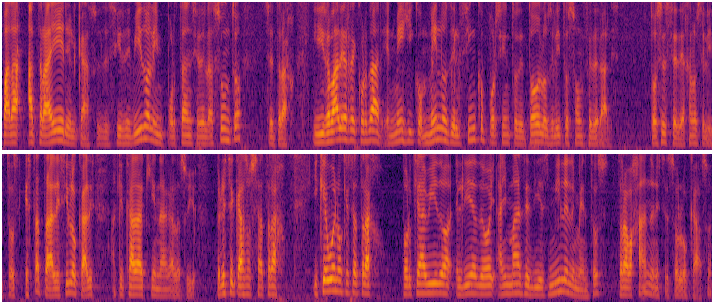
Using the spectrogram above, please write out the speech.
para atraer el caso, es decir, debido a la importancia del asunto, se trajo. Y vale recordar, en México menos del 5% de todos los delitos son federales. Entonces se dejan los delitos estatales y locales a que cada quien haga lo suyo. Pero este caso se atrajo. Y qué bueno que se atrajo, porque ha habido, el día de hoy, hay más de 10.000 elementos trabajando en este solo caso,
